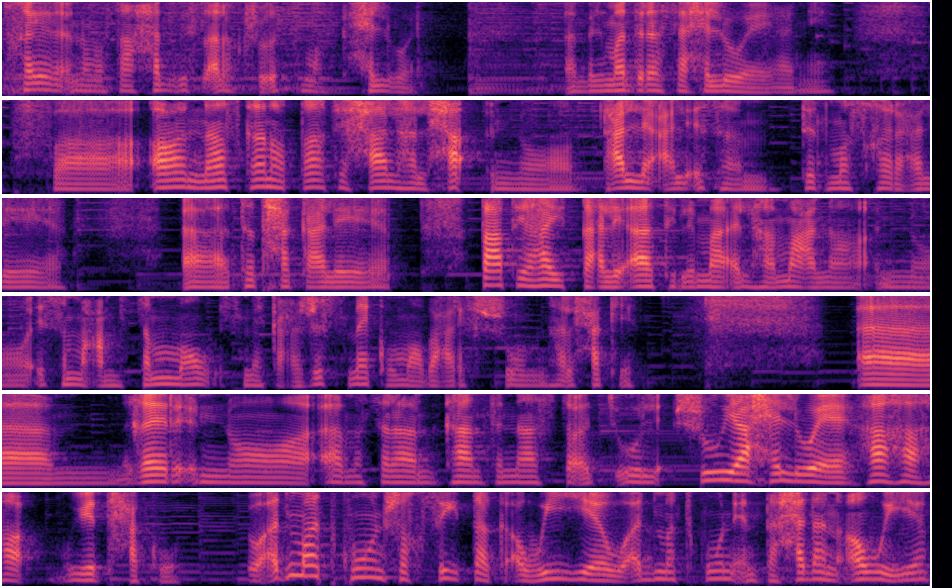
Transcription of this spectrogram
تخيل إنه مثلا حد بيسألك شو اسمك؟ حلوة. بالمدرسة حلوة يعني. فاه الناس كانت تعطي حالها الحق إنه تعلق على الاسم تتمسخر عليه آه، تضحك عليه. تعطي هاي التعليقات اللي ما إلها معنى إنه اسم عم سمى واسمك على جسمك وما بعرف شو من هالحكي. غير إنه آه، مثلا كانت الناس تقعد تقول شو يا حلوة ها ها ها ويضحكوا. وقد ما تكون شخصيتك قوية وقد ما تكون أنت حدا قوي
